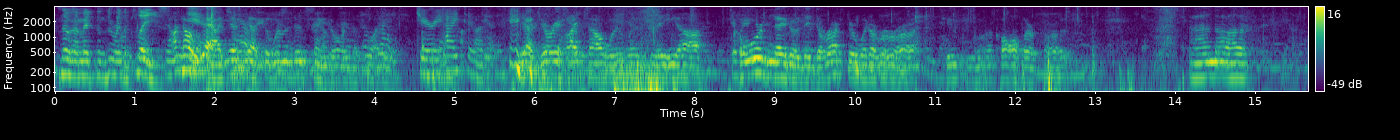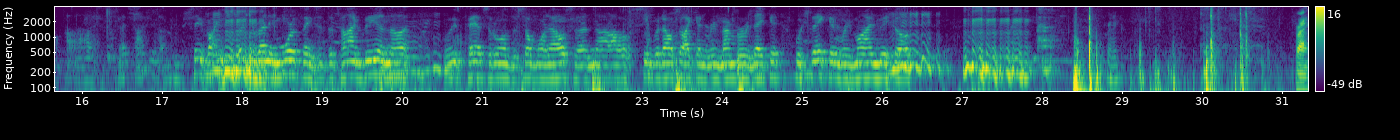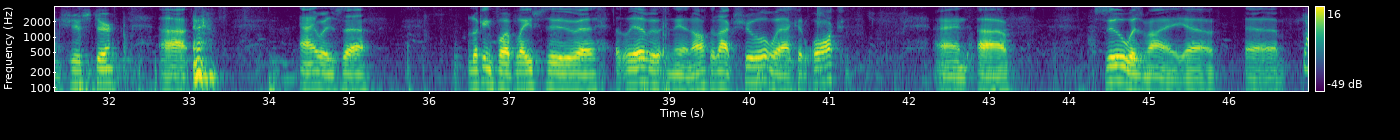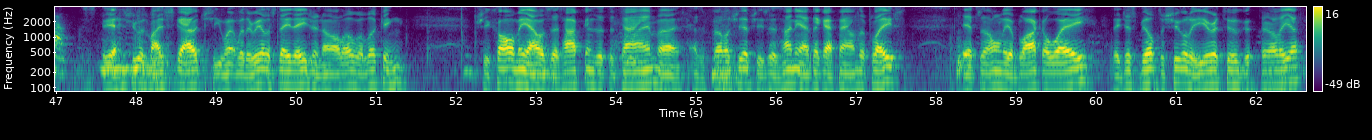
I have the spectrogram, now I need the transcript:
No, I meant them during the plays. I know, Yeah. yeah, yeah, yeah, the women did sing during the play. Jerry Hightook. Uh, Yeah, Jerry Hightower was, was the uh, coordinator, the director, whatever uh, you want to call her. uh, And, uh, see if I can think of any more things at the time being, uh, we pass it on to someone else and I'll see what else I can remember and they can, which they can remind me of. Frank Schuster. Uh, I was uh, looking for a place to uh, live in an Orthodox shul where I could walk. And uh, Sue was my, uh, uh, Scout. yeah, she was my scout. She went with a real estate agent all over looking. She called me. I was at Hopkins at the time uh, as a fellowship. She says, "Honey, I think I found the place. It's only a block away. They just built the shul a year or two earlier,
